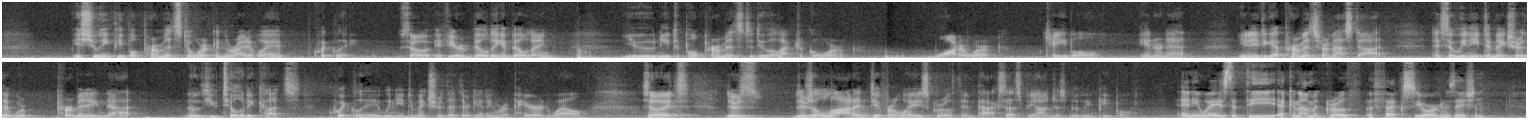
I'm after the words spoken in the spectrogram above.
issuing people permits to work in the right of way quickly. So if you're building a building, you need to pull permits to do electrical work, water work, cable, internet you need to get permits from SDOT. And so we need to make sure that we're permitting that those utility cuts quickly. We need to make sure that they're getting repaired well. So it's there's there's a lot of different ways growth impacts us beyond just moving people. Any ways that the economic growth affects your organization?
